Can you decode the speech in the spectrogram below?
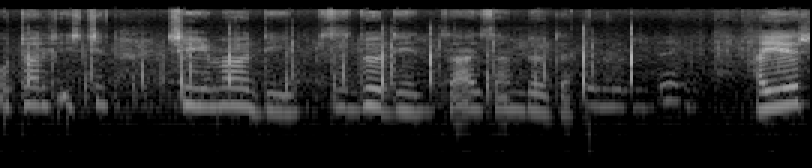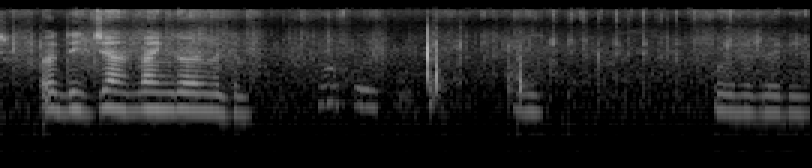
otel için şeyimi ödeyeyim. Siz de ödeyin. Sadece sen de öde. Hayır ödeyeceğim. Ben görmedim. Nasıl öyle? Buyurun vereyim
